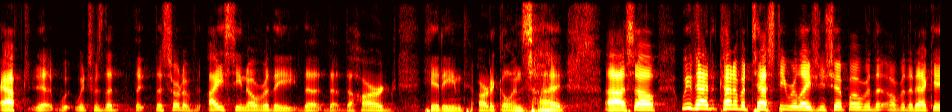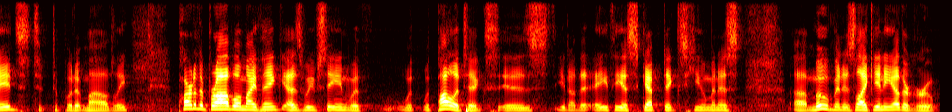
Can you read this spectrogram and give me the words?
after, uh, which was the, the, the, sort of icing over the, the, the, the hard hitting article inside. Uh, so we've had kind of a testy relationship over the, over the decades, to, to put it mildly part of the problem, I think, as we've seen with, with, with politics, is you know the atheist, skeptics, humanist uh, movement is like any other group,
